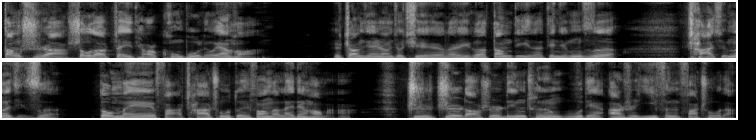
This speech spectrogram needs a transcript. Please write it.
当时啊，收到这条恐怖留言后啊，这张先生就去了一个当地的电信公司查询了几次，都没法查出对方的来电号码，只知道是凌晨五点二十一分发出的。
